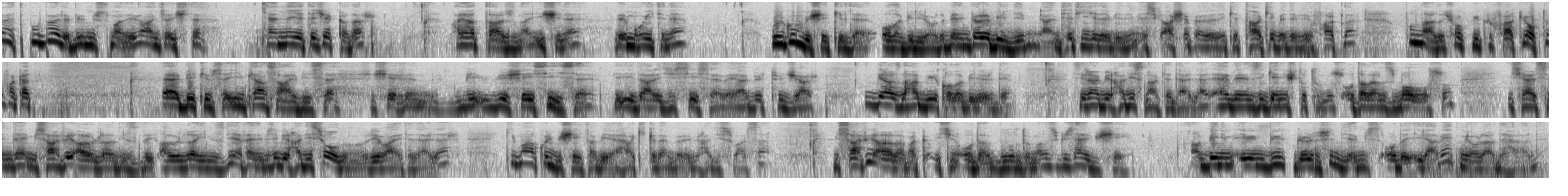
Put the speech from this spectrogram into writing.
Evet bu böyle bir Müslüman evi ancak işte kendine yetecek kadar hayat tarzına, işine ve muhitine uygun bir şekilde olabiliyordu. Benim görebildiğim, yani tetkik edebildiğim eski ahşap evlerdeki takip edebildiğim farklar bunlarda çok büyük bir fark yoktu. Fakat eğer bir kimse imkan sahibi ise, şehrin bir, bir şeysi ise, bir idarecisi ise veya bir tüccar biraz daha büyük olabilirdi. Zira bir hadis naklederler. Evlerinizi geniş tutunuz, odalarınız bol olsun. İçerisinde misafir ağırlayınız, ağırlayınız diye Efendimizin bir hadisi olduğunu rivayet ederler. Ki makul bir şey tabii eğer hakikaten böyle bir hadis varsa. Misafir ağırlamak için oda bulundurmanız güzel bir şey. Ama benim evim büyük görünsün diye oda ilave etmiyorlardı herhalde.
